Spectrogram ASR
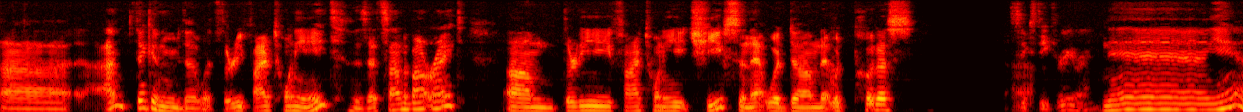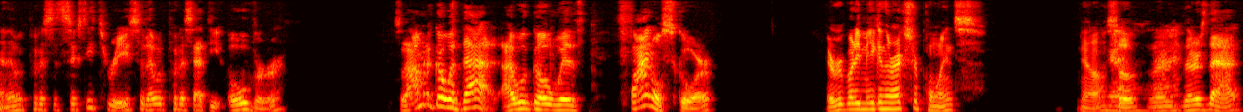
uh, I'm thinking the what 35 28. Does that sound about right? Um, 35 28 Chiefs, and that would um, that would put us 63, right? yeah, yeah, that would put us at 63. So that would put us at the over. So I'm going to go with that. I will go with final score. Everybody making their extra points. You know, Okay, so there, alright. there's that.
